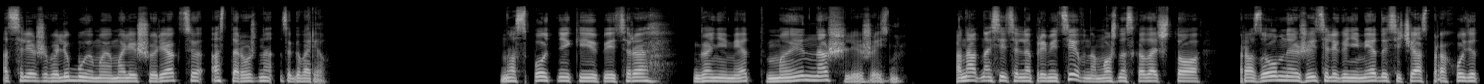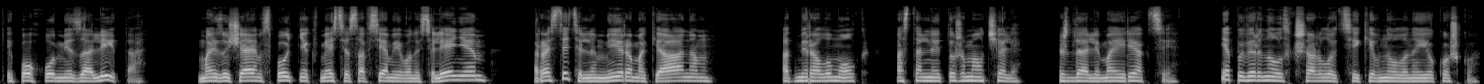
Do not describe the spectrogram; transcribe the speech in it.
отслеживая любую мою малейшую реакцию, осторожно заговорил. «На спутнике Юпитера, Ганимед, мы нашли жизнь. Она относительно примитивна. Можно сказать, что разумные жители Ганимеда сейчас проходят эпоху мезолита. Мы изучаем спутник вместе со всем его населением, растительным миром, океаном». Адмирал умолк. Остальные тоже молчали, ждали моей реакции. Я повернулась к Шарлотте и кивнула на ее кошку.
